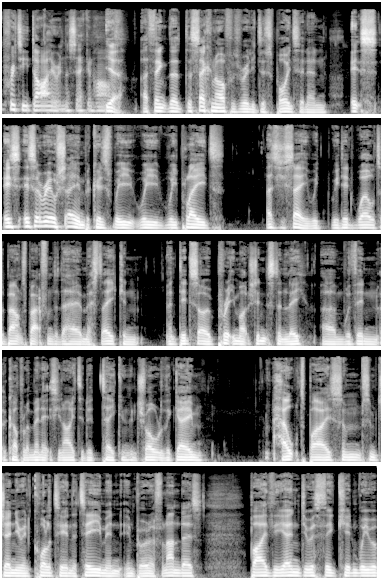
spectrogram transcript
pretty dire in the second half. Yeah, I think that the second half was really disappointing, and it's it's it's a real shame because we we we played, as you say, we we did well to bounce back from the De Gea mistake and and did so pretty much instantly. Um, within a couple of minutes, United had taken control of the game, helped by some some genuine quality in the team in, in Bruno Fernandes. By the end, you were thinking we were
